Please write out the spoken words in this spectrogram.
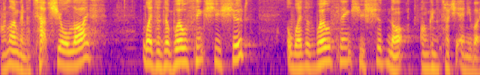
and I'm going to touch your life, whether the world thinks you should or whether the world thinks you should not, I'm going to touch it anyway.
